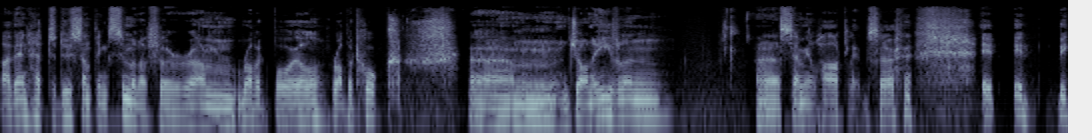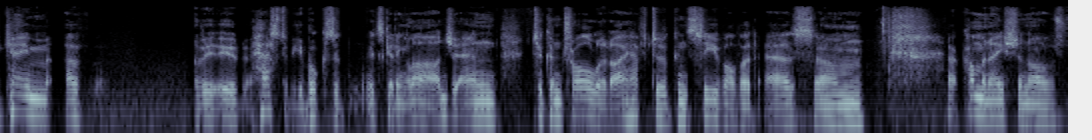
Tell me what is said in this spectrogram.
I then had to do something similar for um, Robert Boyle, Robert Hooke, um, John Evelyn, uh, Samuel Hartlib. So it it became a, it, has to be a book because it, it's getting large, and to control it, I have to conceive of it as um, a combination of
